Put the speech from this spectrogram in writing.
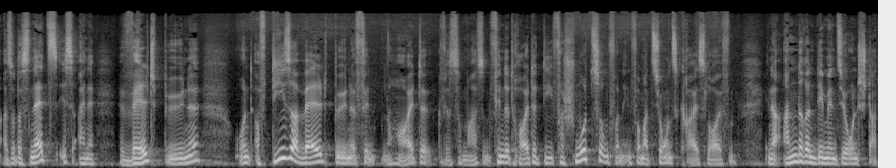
Also das Netz ist eine Weltbühne und auf dieser Weltbühne finden heute, gewissermaßen, findet heute die Verschmutzung von Informationskreisläufen in einer anderen Dimension statt.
